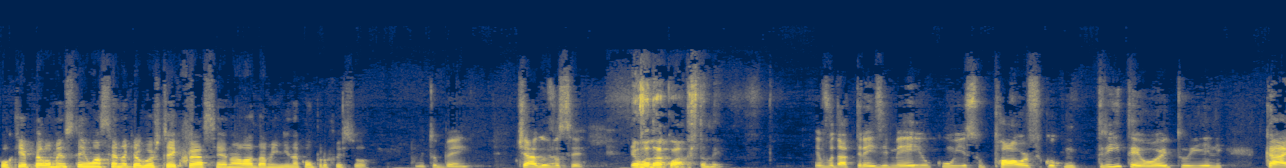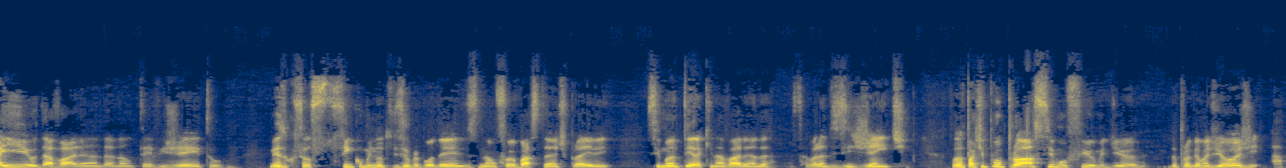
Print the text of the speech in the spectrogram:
Porque pelo menos tem uma cena que eu gostei, que foi a cena lá da menina com o professor. Muito bem. Tiago, e você? Eu vou dar 4 também. Eu vou dar 3,5. Com isso, o Power ficou com 38 e ele caiu da varanda, não teve jeito. Mesmo com seus cinco minutos de superpoderes, não foi o bastante para ele se manter aqui na varanda. Essa varanda exigente. Vamos partir para o próximo filme de, do programa de hoje, A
